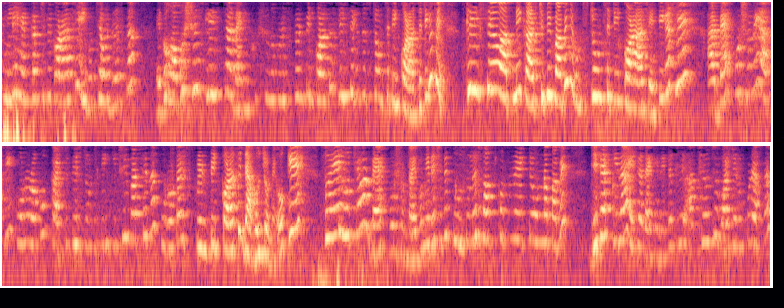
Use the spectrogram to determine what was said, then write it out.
ফুললি হ্যান্ড কারচুপি করা আছে, এই হচ্ছে আমার ড্রেসটা এবং অবশ্যই স্লিভসটা দেখেন, খুব সুন্দর করে স্ক্রিন প্রিন্ট করা আছে স্লিভসে কিন্তু স্টোন সেটিং করা আছে, ঠিক আছে? স্লিভসেও আপনি কারচুপি পাবেন এবং স্টোন সেটিং করা আছে, ঠিক আছে? আর ব্যাক পোর্শনে আপনি কোনো রকম কারচুপি স্টোন সেটিং কিছুই পাচ্ছেন না পুরোটা স্ক্রিন প্রিন্ট করা আছে ডাবল টোনে ওকে সো এই হচ্ছে আমার ব্যাক পোর্শনটা এবং এটার সাথে তুলতুলে সফট কটনের একটা ওড়না পাবেন, যেটা কিনা এটা দেখেন, এটা আছে হচ্ছে হোয়াইটের উপরে আপনার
